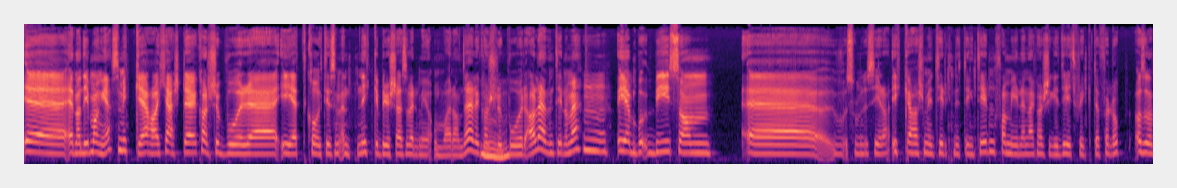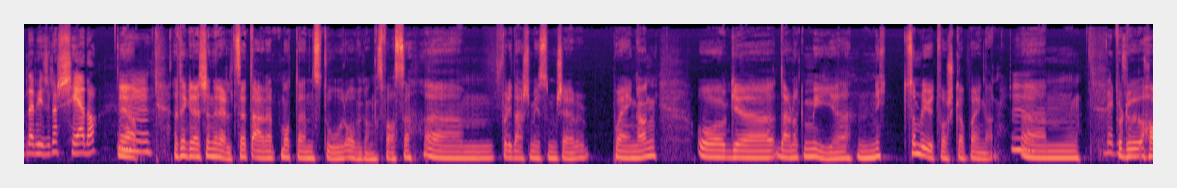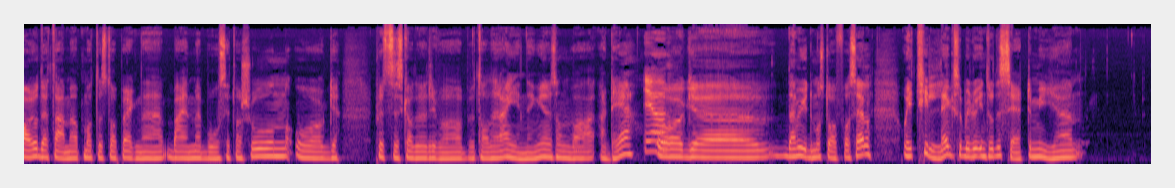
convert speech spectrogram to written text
eh, En av de mange som ikke har kjæreste, kanskje bor eh, i et kollektiv som enten ikke bryr seg så veldig mye om hverandre, eller kanskje Mm. du bor alene til og med, Mm. i en by som eh, som du sier da, ikke har så mye tilknytning til. Familien er kanskje ikke dritflinke til å følge opp. Altså, det er mye som kan skje da. Ja. Mm. Jeg tenker det Generelt sett er det på en måte en stor overgangsfase, um, fordi det er så mye som skjer på en gang. Og uh, det er nok mye nytt som blir utforska på en gang. Mm. Um, for du har jo dette med å på en måte stå på egne bein med bosituasjon, og plutselig skal du drive og betale regninger. Sånn, hva er det? Ja. Og uh, det er mye du må stå for selv. Og i tillegg så blir du introdusert til mye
